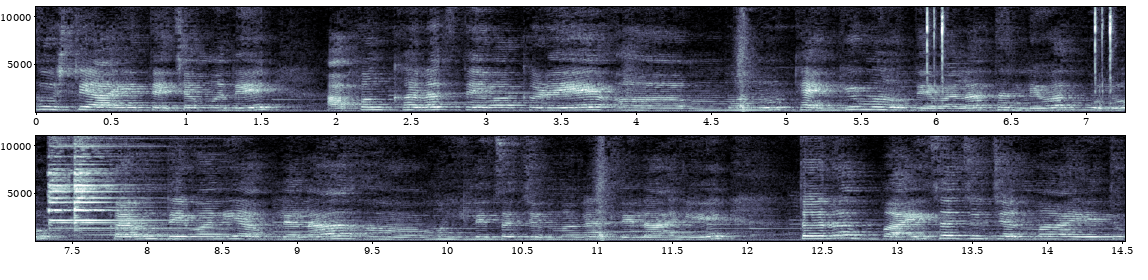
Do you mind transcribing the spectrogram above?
गोष्टी आहेत त्याच्यामध्ये. आपण खरंच देवाकडे म्हणून म्हणू थँक्यू म्हणू देवाला धन्यवाद बोलू. कारण देवाने आपल्याला महिलेचा जन्म घातलेला आहे. तर बाईचा जो जन्म आहे तो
